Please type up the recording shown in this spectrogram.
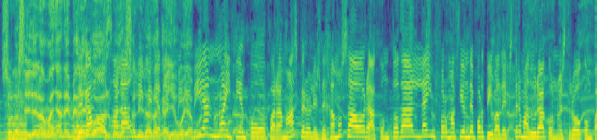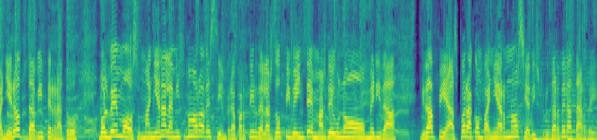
Son las 6 de la mañana y me da igual. Llegamos a Voy a la una y salir a media la calle, del voy a mediodía. No hay tiempo para más, pero les dejamos ahora con toda la información deportiva de Extremadura con nuestro compañero David Cerrato. Volvemos mañana a la misma hora de siempre, a partir de las 12 y 20, en más de uno Mérida. Gracias por acompañarnos y a disfrutar de la tarde.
